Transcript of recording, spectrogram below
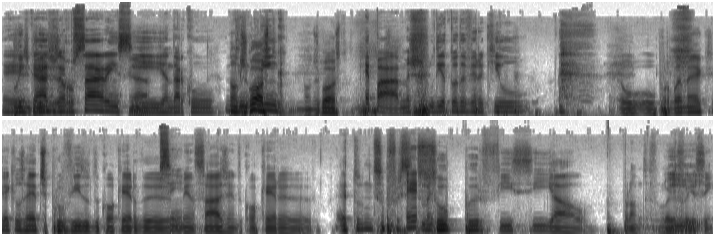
é Bling, os gajos a roçarem-se Yeah. e andar com Não bling, desgosto. bling. Não desgosto. É pá, mas o dia todo a ver aquilo. O, o problema é que aquilo já é desprovido de qualquer de mensagem, de qualquer. eh, É tudo muito superfici- É, mas- superficial. Pronto, foi, e, foi assim.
